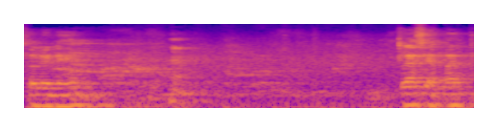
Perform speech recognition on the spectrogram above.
solo en ella. Clase aparte.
